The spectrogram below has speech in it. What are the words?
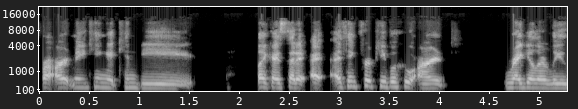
for art making, it can be, like I said, I, I think for people who aren't regularly,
